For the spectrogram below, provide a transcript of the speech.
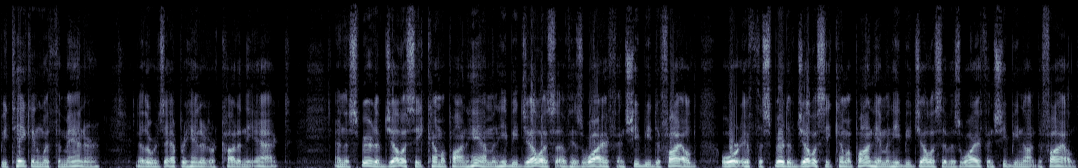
be taken with the manner, in other words, apprehended or caught in the act, and the spirit of jealousy come upon him, and he be jealous of his wife, and she be defiled, or if the spirit of jealousy come upon him, and he be jealous of his wife, and she be not defiled,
